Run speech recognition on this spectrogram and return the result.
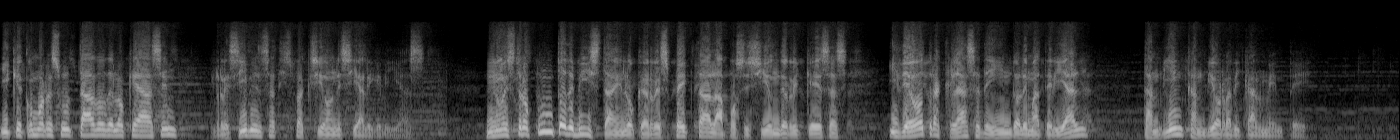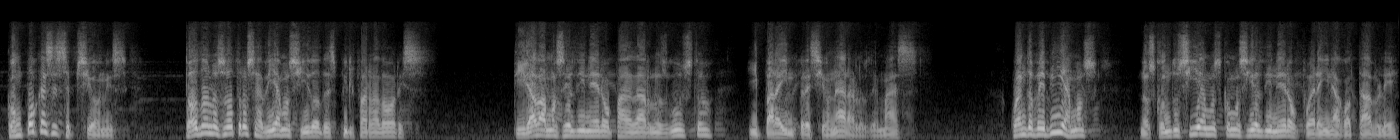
y que como resultado de lo que hacen reciben satisfacciones y alegrías. Nuestro punto de vista en lo que respecta a la posesión de riquezas y de otra clase de índole material también cambió radicalmente. Con pocas excepciones, todos nosotros habíamos sido despilfarradores. Tirábamos el dinero para darnos gusto y para impresionar a los demás. Cuando bebíamos, nos conducíamos como si el dinero fuera inagotable,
